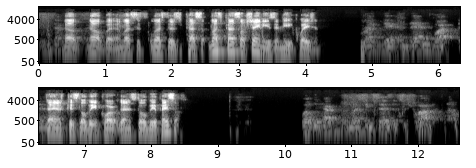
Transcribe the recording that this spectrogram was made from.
exception? No, no, but unless it's unless there's Pesach, unless Pesach Sheni is in the equation, Right there, and then what? then it could still be a then it still be a Pesach. Well, we have, unless he says it's a shalom, no?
